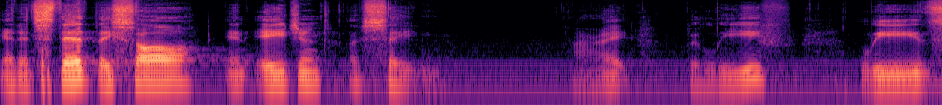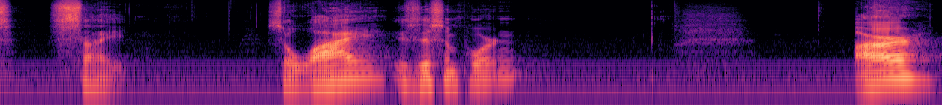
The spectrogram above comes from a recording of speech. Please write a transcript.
And instead, they saw an agent of Satan. All right? Belief leads sight. So, why is this important? Our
